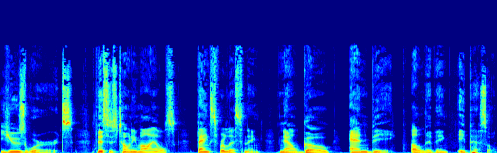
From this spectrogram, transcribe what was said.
use words. This is Tony Miles. Thanks for listening. Now go and be a living epistle.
